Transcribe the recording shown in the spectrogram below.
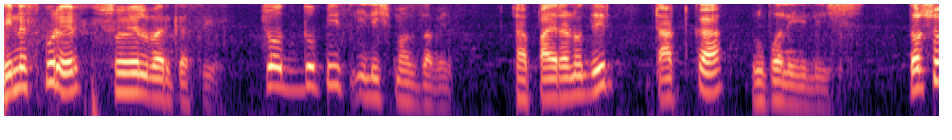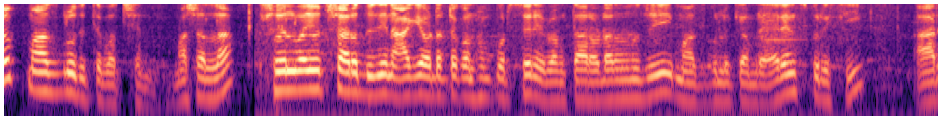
দিনাজপুরের সোহেল বাড়ির কাছে চোদ্দ পিস ইলিশ মাছ যাবে। হ্যাঁ পায়রা নদীর টাটকা রূপালী ইলিশ। দর্শক, মাছগুলো দিতে পাচ্ছেন। মাসাল্লাহ সোহেল ভাই হচ্ছে আরও দুদিন আগে অর্ডারটা কনফার্ম করছেন এবং তার অর্ডার অনুযায়ী মাছগুলোকে আমরা অ্যারেঞ্জ করেছি। আর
